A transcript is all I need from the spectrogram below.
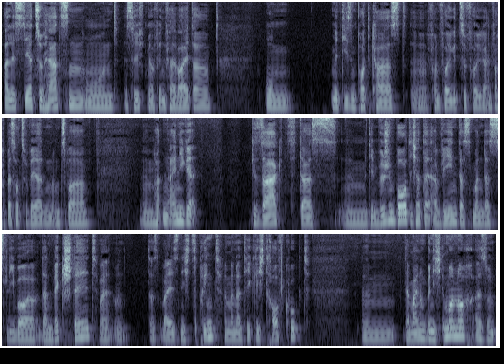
alles sehr zu Herzen und es hilft mir auf jeden Fall weiter, um mit diesem Podcast äh, von Folge zu Folge einfach besser zu werden. Und zwar ähm, hatten einige gesagt, dass ähm, mit dem Vision Board, ich hatte erwähnt, dass man das lieber dann wegstellt, weil, und das, weil es nichts bringt, wenn man da täglich drauf guckt. Ähm, der Meinung bin ich immer noch, also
